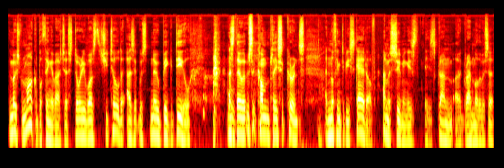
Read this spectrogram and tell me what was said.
The most remarkable thing about her story was that she told it as it was no big deal, as though it was a commonplace occurrence and nothing to be scared of. I'm assuming his, his grand, uh, grandmother was a,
